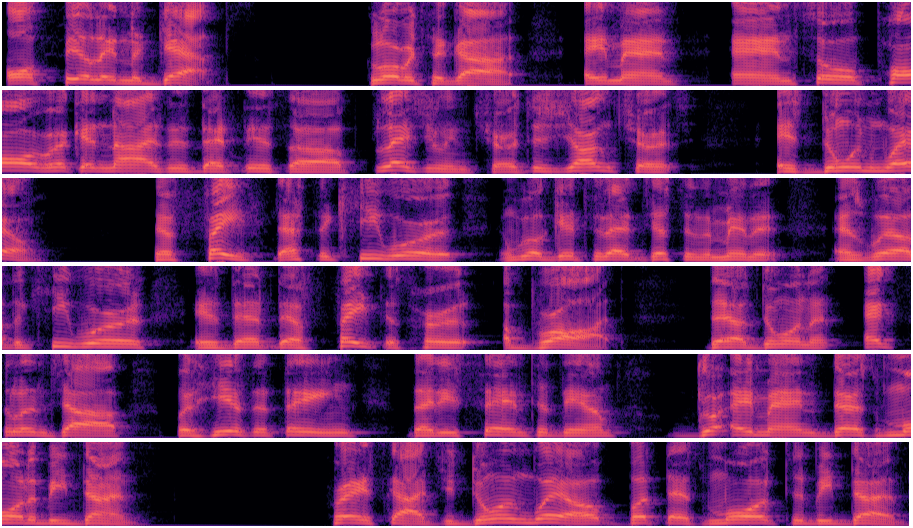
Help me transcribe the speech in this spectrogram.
or fill in the gaps. Glory to God. Amen. And so Paul recognizes that this uh, fledgling church, this young church, is doing well. Their faith, that's the key word, and we'll get to that just in a minute as well. The key word is that their faith is heard abroad. They're doing an excellent job, but here's the thing that he's saying to them, go, amen, there's more to be done. Praise God. You're doing well, but there's more to be done.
